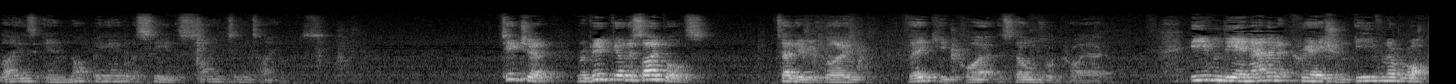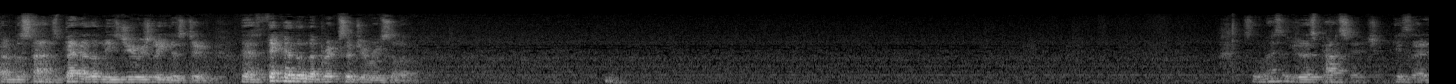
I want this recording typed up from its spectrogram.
lies in not being able to see the signs of the times. Teacher, rebuke your disciples. Teddy replied, They keep quiet, the stones will cry out. Even the inanimate creation, even a rock, understands better than these Jewish leaders do. They're thicker than the bricks of Jerusalem. So the message of this passage is that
